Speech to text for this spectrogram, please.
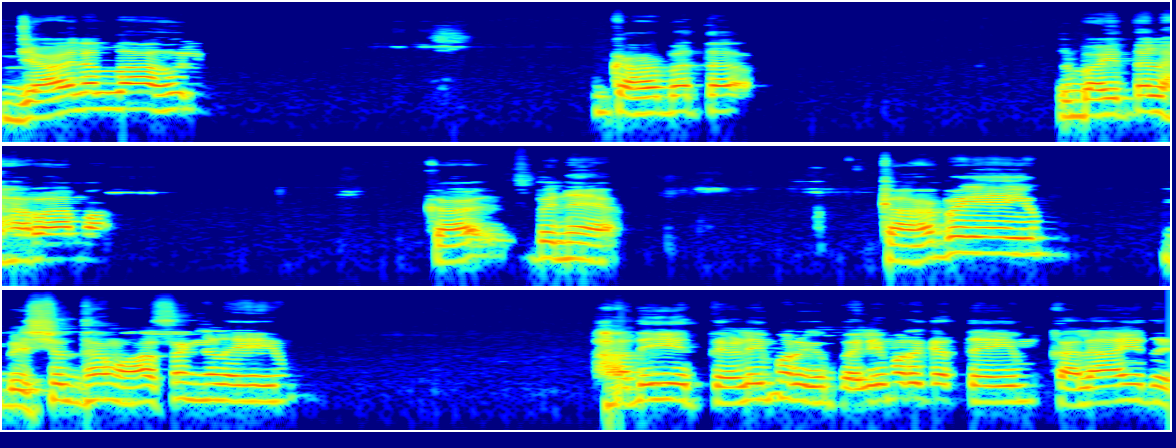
ജാലല്ലാഹുൽ കഹബത്ത് ബൈത്തൽ ഹറാമ പിന്നെ കഅബയെയും വിശുദ്ധ മാസങ്ങളെയും ഹതി തെളിമൃഗ ബലിമൃഗത്തെയും കലായത്.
